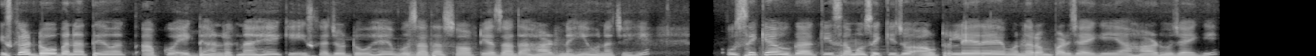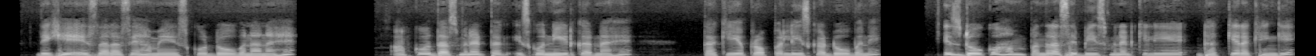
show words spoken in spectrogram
इसका डो बनाते वक्त आपको एक ध्यान रखना है कि इसका जो डो है वो ज़्यादा सॉफ्ट या ज़्यादा हार्ड नहीं होना चाहिए। उससे क्या होगा कि समोसे की जो आउटर लेयर है वो नरम पड़ जाएगी या हार्ड हो जाएगी। देखिए इस तरह से हमें इसको डो बनाना है। आपको 10 मिनट तक इसको नीड करना है ताकि ये प्रॉपरली इसका डो बने। इस डो को हम 15 से 20 मिनट के लिए ढक के रखेंगे।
